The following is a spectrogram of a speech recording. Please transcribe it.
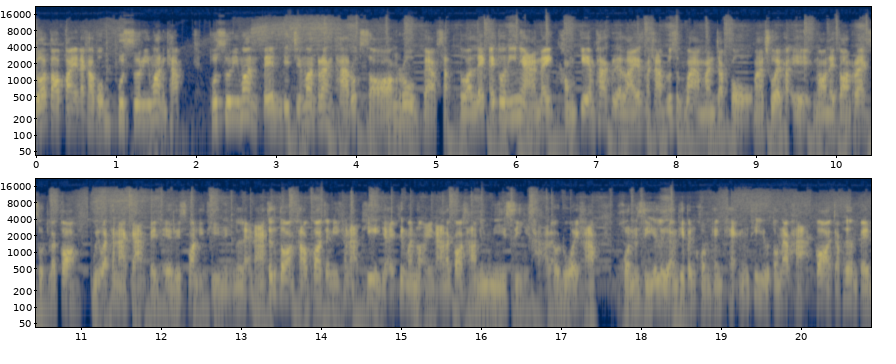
ตัวต่อไปนะครับผมพุซูริมอนครับพุซูริมอนเป็นดิจิมอนร่างทารก 2 รูปแบบสัตว์ตัวเล็กไอตัวนี้เนี่ยในของเกมภาคเรียลไลซ์นะครับรู้สึกว่ามันจะโผล่มาช่วยพระเอกเนาะในตอนแรกสุด แล้วก็วิวัฒนาการเป็นเอลิสมอนอีกทีหนึงนั่นแหละนะ ซึ่งตัวของเขาก็จะมีขนาดที่ใหญ่ขึ้นมาหน่อยนะ แล้วก็คราวนี้มี 4 ขาแล้วด้วยครับขนสีเหลืองที่เป็นขนแข็งๆที่อยู่ตรงหน้าผากก็จะเพิ่มเป็น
